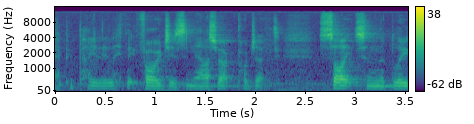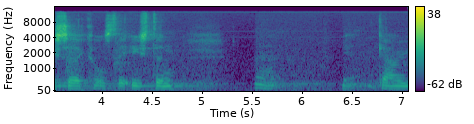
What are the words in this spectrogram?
Epipaleolithic Foragers in the Azraq project sites, and the blue circles, the Eastern uh, yeah, Gary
